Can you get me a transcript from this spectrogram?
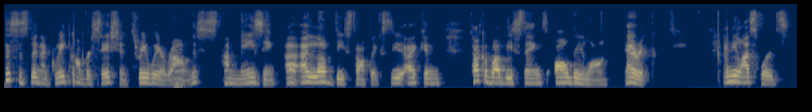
This has been a great conversation, three way around. This is amazing. I, I love these topics. I can talk about these things all day long. Eric, any last words?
